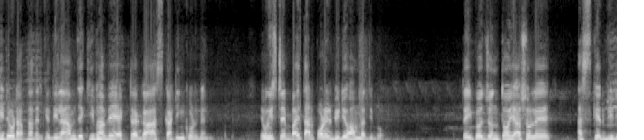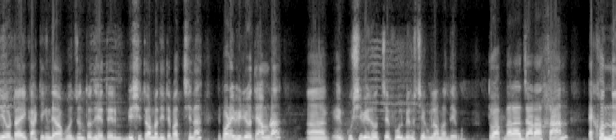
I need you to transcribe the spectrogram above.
ভিডিওটা আপনাদেরকে দিলাম যে কীভাবে একটা গাছ কাটিং করবেন এবং স্টেপ বাই তারপরের ভিডিও আমরা দিব। তো এই পর্যন্তই আসলে আজকের ভিডিওটা এই কাটিং দেওয়া পর্যন্ত যেহেতু এর বেশি তো আমরা দিতে পাচ্ছি না। এরপরে ভিডিওতে আমরা এর কুশি বের হচ্ছে ফুল বের হচ্ছে এগুলো আমরা দেব। তো আপনারা যারা চান এখন না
